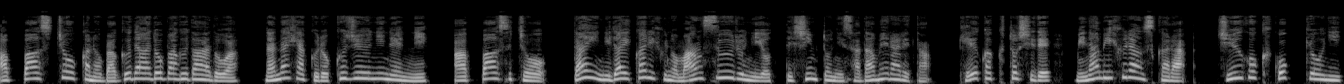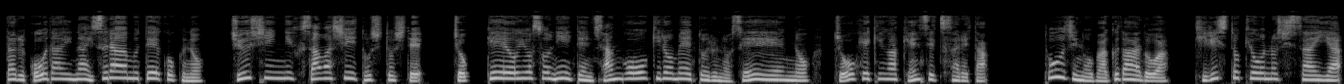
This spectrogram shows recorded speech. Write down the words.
アッバース朝下のバグダード・バグダードは762年にアッバース朝第二代カリフのマンスールによって信徒に定められた計画都市で南フランスから中国国境に至る広大なイスラーム帝国の中心にふさわしい都市として直径およそ 2.35km の声援の城壁が建設された。当時のバグダードはキリスト教の司祭や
